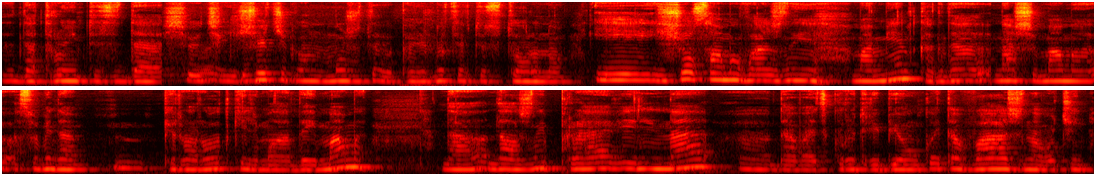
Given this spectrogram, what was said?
дотронетесь до Щёчки. щечек, он может повернуться в эту сторону. И еще самый важный момент, когда наши мамы, особенно первородки или молодые мамы, да, должны правильно э, давать грудь ребенку. Это важно очень,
